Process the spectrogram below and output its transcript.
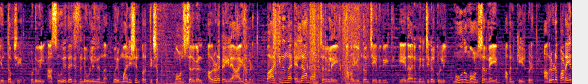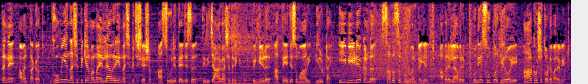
യുദ്ധം ചെയ്തു. ഒടുവിൽ ആ സൂര്യ തേജസിന്റെ ഉള്ളിൽ നിന്ന് ഒരു മനുഷ്യൻ പ്രത്യക്ഷപ്പെട്ടു. മോൺസ്റ്ററുകൾ അവരുടെ കയ്യിലെ ആയുധമെടുത്തു. ബാക്കി നിന്ന എല്ലാ മോൺസ്റ്ററുകളെയും അവർ യുദ്ധം ചെയ്തു വീഴ്ത്തി. ഏതാനും മിനിറ്റുകൾക്കുള്ളിൽ മൂന്ന് മോൺസ്റ്ററിനെയും അവൻ കീഴ്പ്പെടുത്തി. അവരുടെ പടയെ തന്നെ അവൻ തകർത്തു. ഭൂമിയെ നശിപ്പിക്കാൻ വന്ന എല്ലാവരെയും നശിപ്പിച്ച ശേഷം ആ സൂര്യ തേജസ് തിരിച്ച് ആകാശത്തിലേക്ക് പോയി. പിന്നീട് ആ തേജസ് മാറി ഇരുട്ടായി. ഈ വീഡിയോ കണ്ട് സദസ് മുഴുവൻ കൈയടിച്ചു. അവരെല്ലാവരും പുതിയ സൂപ്പർ ഹീറോയെ ആഘോഷത്തോടെ വരവേറ്റു.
